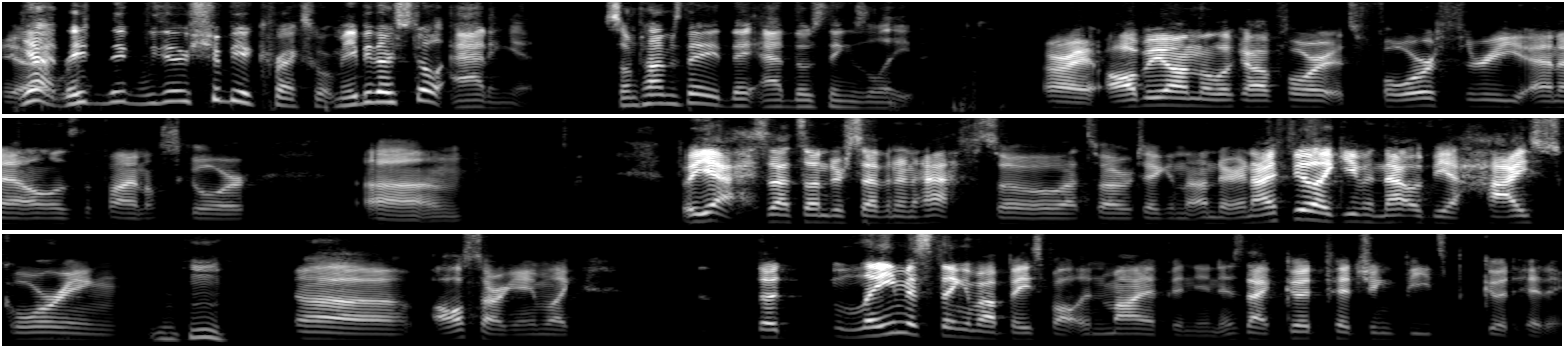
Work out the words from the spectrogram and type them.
Yeah, Yeah, they, they, there should be a correct score. Maybe they're still adding it. Sometimes they they add those things late. All right, I'll be on the lookout for it. It's four three NL is the final score. Um, but yeah, so that's under seven and a half. So that's why we're taking the under. And I feel like even that would be a high scoring hmm uh, All Star game. Like the lamest thing about baseball, in my opinion, is that good pitching beats good hitting.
